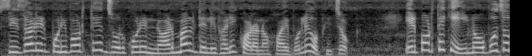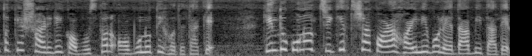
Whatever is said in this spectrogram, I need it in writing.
সিজারের পরিবর্তে জোর করে নর্মাল ডেলিভারি করানো হয় বলে অভিযোগ। এরপর থেকেই নবজাতকের শারীরিক অবস্থার অবনতি হতে থাকে। কিন্তু কোনো চিকিৎসা করা হয়নি বলে দাবি তাদের।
